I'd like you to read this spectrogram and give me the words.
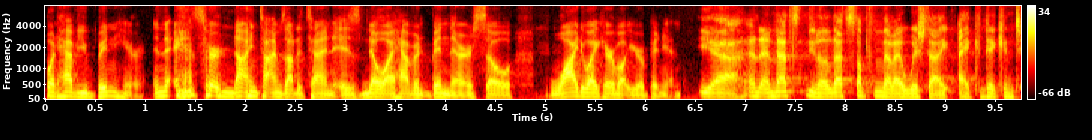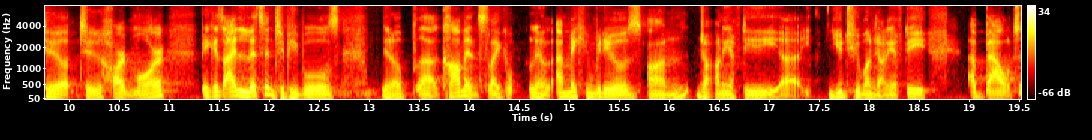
"But have you been here?" And the answer 9 times out of 10 is no, I haven't been there. So why do I care about your opinion? Yeah, and and that's you know that's something that I wish that I, I can take into to heart more because I listen to people's you know uh, comments like you know I'm making videos on Johnny FD uh, YouTube on Johnny FD about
